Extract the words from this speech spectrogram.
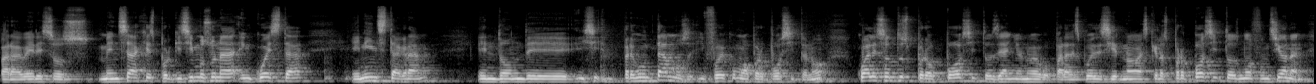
para ver esos mensajes porque hicimos una encuesta en Instagram en donde preguntamos, y fue como a propósito, ¿no? ¿Cuáles son tus propósitos de año nuevo? Para después decir, no, es que los propósitos no funcionan,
